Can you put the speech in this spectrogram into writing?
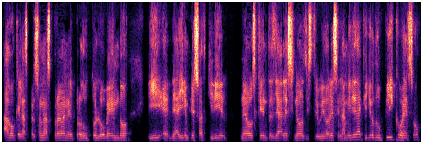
hago que las personas prueben el producto, lo vendo y eh, de ahí empiezo a adquirir nuevos clientes leales y nuevos distribuidores. En la medida que yo duplico eso,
